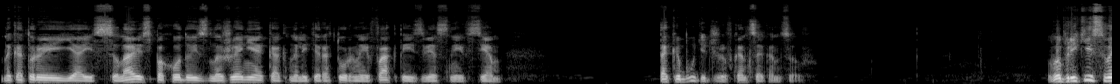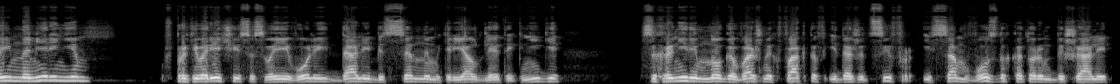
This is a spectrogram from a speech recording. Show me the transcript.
на которые я и ссылаюсь по ходу изложения, как на литературные факты, известные всем. Так и будет же, в конце концов. Вопреки своим намерениям, в противоречии со своей волей, дали бесценный материал для этой книги — сохранили много важных фактов и даже цифр, и сам воздух, которым дышали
